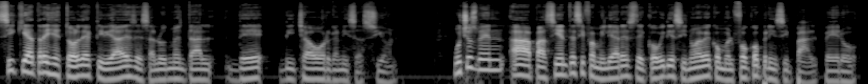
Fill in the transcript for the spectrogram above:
psiquiatra y gestor de actividades de salud mental de dicha organización. Muchos ven a pacientes y familiares de COVID-19 como el foco principal, pero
